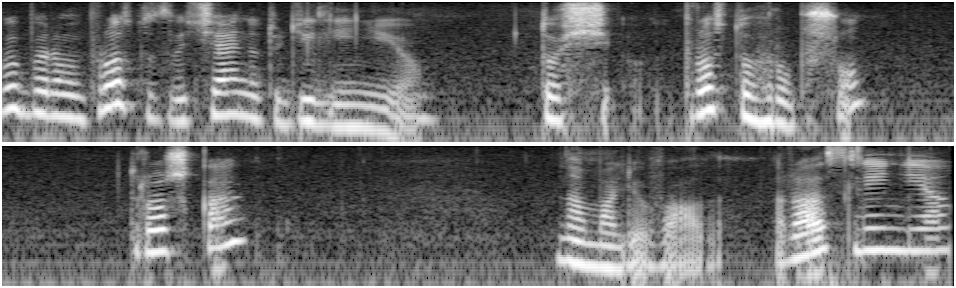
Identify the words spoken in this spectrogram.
Виберемо просто звичайну тоді лінію. То просто грубшу трошки. Намалювали. Раз лінія,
